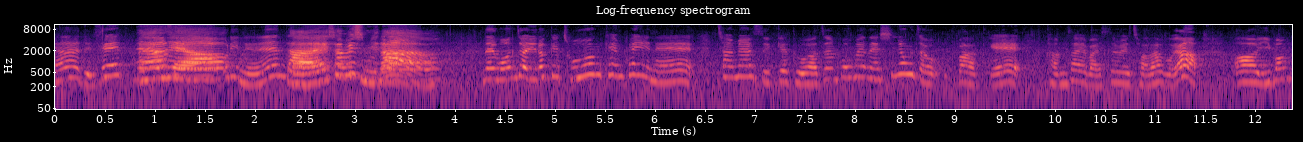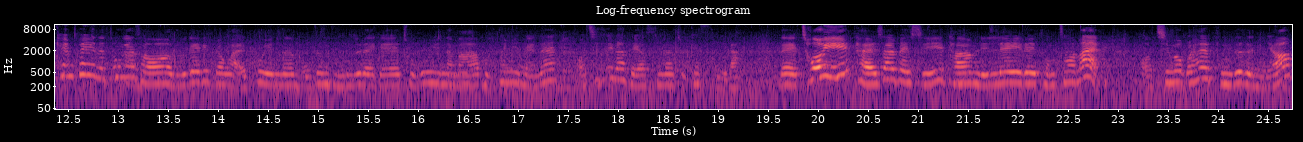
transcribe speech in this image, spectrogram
하나, 둘, 셋. 안녕하세요. 우리는 나의 샤밋입니다. 네, 먼저 이렇게 좋은 캠페인에 참여할 수 있게 도와준 포맨의 신용자 오빠께 감사의 말씀을 전하고요. 어, 이번 캠페인을 통해서 루게리병을 앓고 있는 모든 분들에게 조금이나마 보탬이 되는 어, 취지가 되었으면 좋겠습니다. 네, 저희 달사벳이 다음 릴레이를 동참할 어, 지목을 할 분들은요.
